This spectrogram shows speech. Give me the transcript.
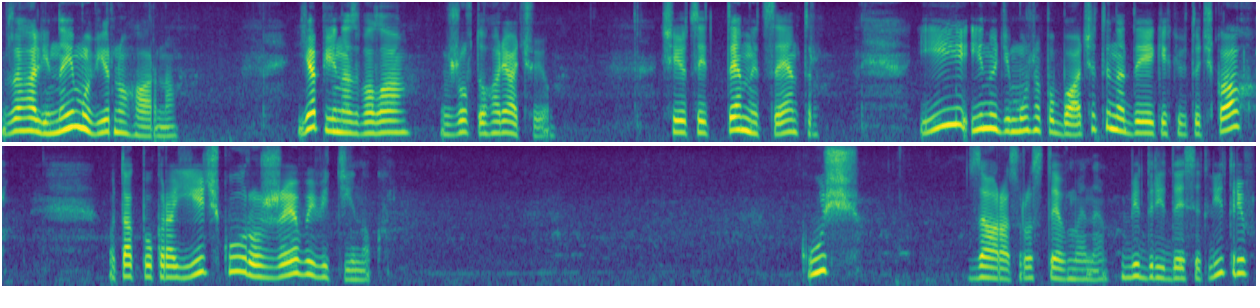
взагалі неймовірно гарна. Я б її назвала жовто-гарячою. Ще й оцей темний центр. І іноді можна побачити на деяких квіточках, отак по краєчку, рожевий відтінок. Кущ зараз росте в мене в відрі 10 літрів.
